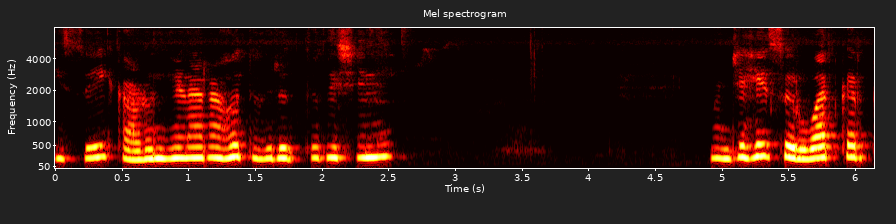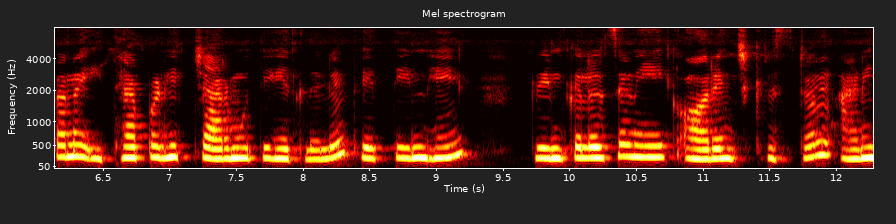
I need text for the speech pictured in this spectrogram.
ही सुई काढून घेणार आहोत विरुद्ध दिशेने. म्हणजे हे सुरुवात करताना इथे आपण हे चार मोती घेतलेले आहेत. हे तीन हे क्रीम कलरचं आणि एक ऑरेंज क्रिस्टल आणि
